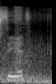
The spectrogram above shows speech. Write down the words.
see it.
